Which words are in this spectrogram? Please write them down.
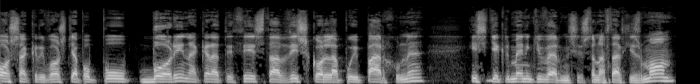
πώς ακριβώς και από πού μπορεί να κρατηθεί στα δύσκολα που υπάρχουν η συγκεκριμένη κυβέρνηση. Στον αυταρχισμό,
